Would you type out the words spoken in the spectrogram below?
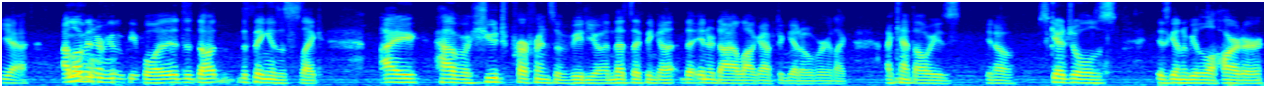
yeah i love Ooh. interviewing people it, the, the thing is it's like i have a huge preference of video and that's i think uh, the inner dialogue i have to get over like i can't always you know schedules is going to be a little harder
